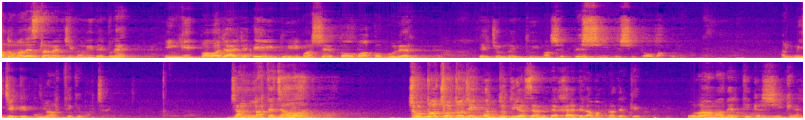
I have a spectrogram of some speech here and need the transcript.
আদম আল ইসলামের জীবনী দেখলে ইঙ্গিত পাওয়া যায় যে এই দুই মাসে তওবা কবুলের এই জন্য এই দুই মাসে বেশি বেশি তওবা করি। আর নিজেকে গুনার থেকে বাঁচাই। জান্নাতে যাওয়ার ছোট ছোট যে পদ্ধতি আছে, আমি দেখায় দিলাম আপনাদেরকে। ওলামাদের থেকে শিখেন।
